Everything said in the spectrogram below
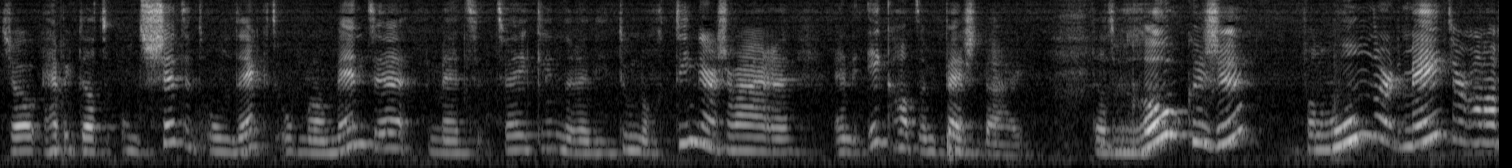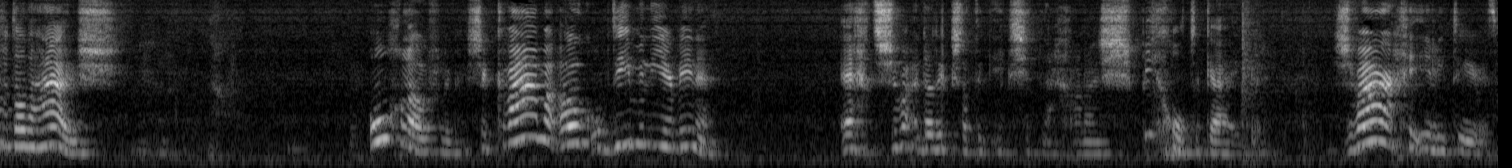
Zo heb ik dat ontzettend ontdekt op momenten met twee kinderen die toen nog tieners waren. En ik had een pestbui. Dat roken ze van 100 meter vanaf dat huis. Ongelooflijk. Ze kwamen ook op die manier binnen. Echt zwaar. Dat ik zat, ik, zit naar gewoon een spiegel te kijken. Zwaar geïrriteerd.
